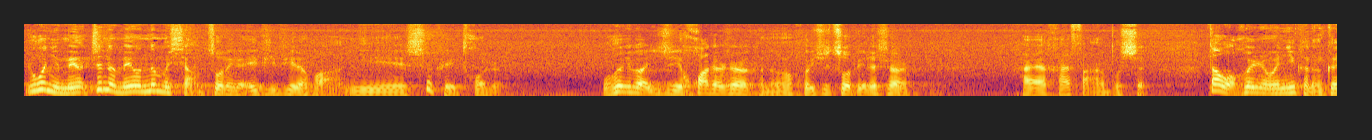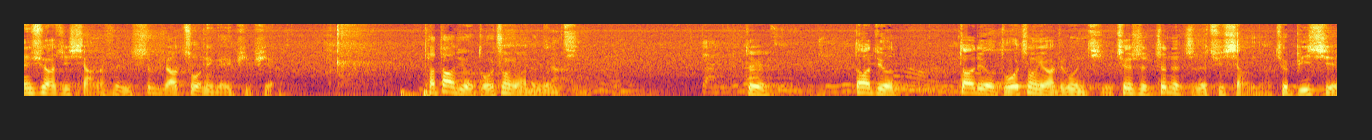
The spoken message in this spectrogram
如果你没有真的没有那么想做那个 A P P 的话，你是可以拖着。我会把意志力花在这儿，可能回去做别的事儿，还还反而不是。但我会认为你可能更需要去想的是，你是不是要做那个 A P P，它到底有多重要的问题？对，到底有到底有多重要这个问题，这是真的值得去想的。就比起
